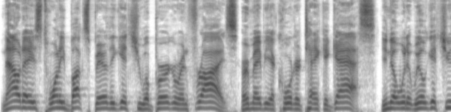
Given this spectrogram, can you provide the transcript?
Nowadays, 20 bucks barely gets you a burger and fries, or maybe a quarter tank of gas. You know what it will get you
